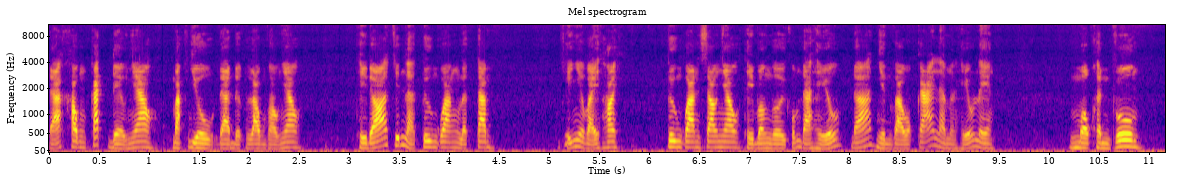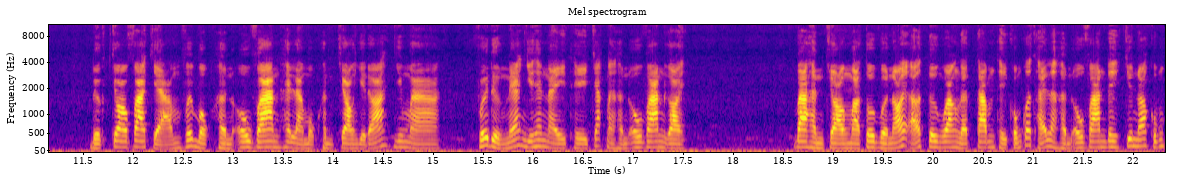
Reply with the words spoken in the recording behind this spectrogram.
đã không cách đều nhau, mặc dù đã được lồng vào nhau. Thì đó chính là tương quan lệch tâm. Chỉ như vậy thôi. Tương quan sao nhau thì mọi người cũng đã hiểu. Đó, nhìn vào một cái là mình hiểu liền. Một hình vuông được cho va chạm với một hình oval hay là một hình tròn gì đó. Nhưng mà với đường nét như thế này thì chắc là hình oval rồi ba hình tròn mà tôi vừa nói ở tương quan lệch tâm thì cũng có thể là hình oval đi, chứ nó cũng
